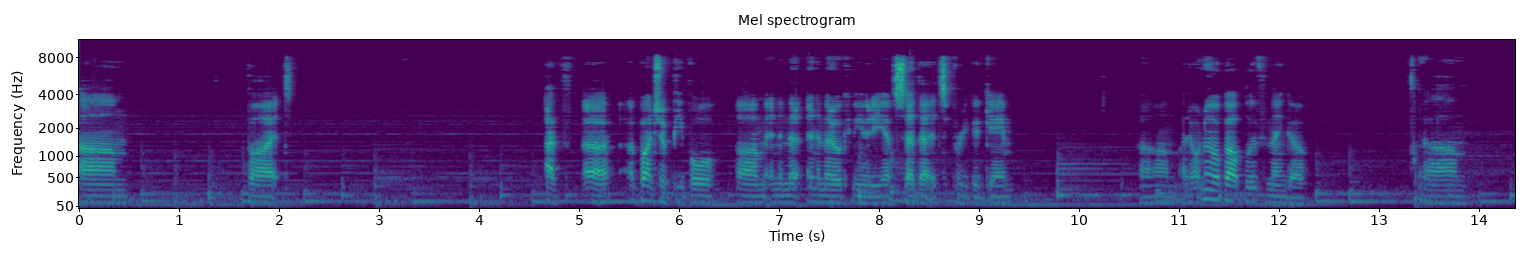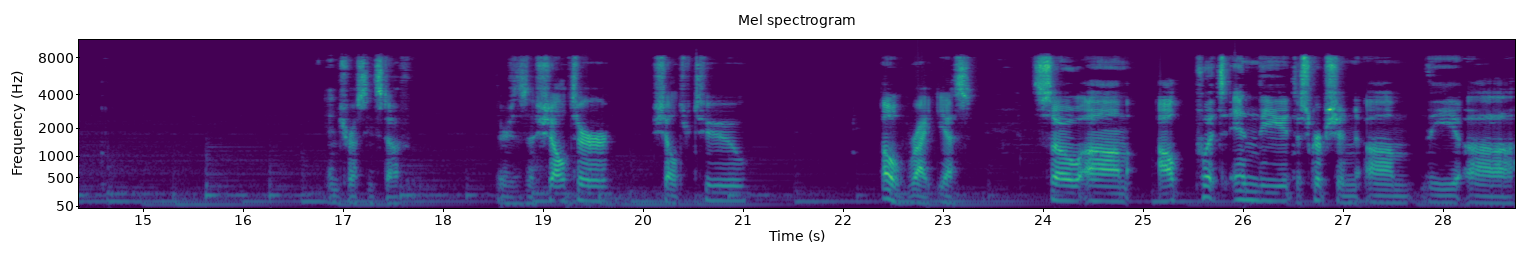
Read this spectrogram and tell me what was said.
Um, but I've uh, a bunch of people um, in the in the Meadow community have said that it's a pretty good game. Um, I don't know about Blue Flamingo. Um, interesting stuff. There's a shelter, shelter two. Oh, right, yes. So um, I'll put in the description um, the uh,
